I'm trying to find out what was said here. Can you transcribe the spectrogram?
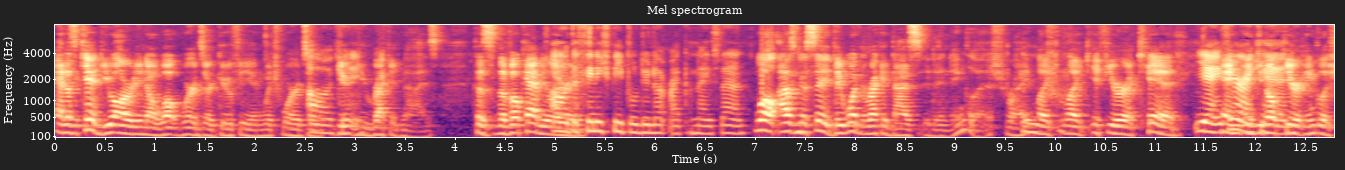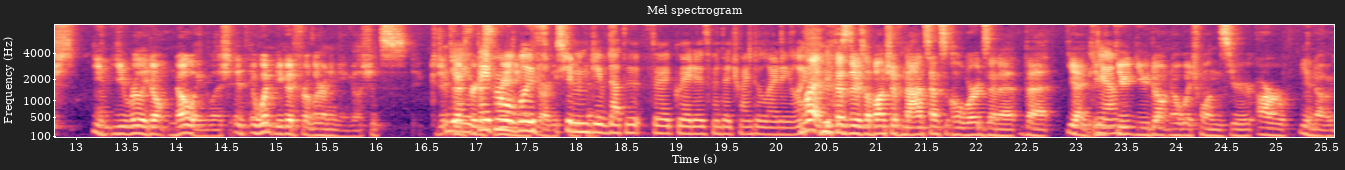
And as a kid, you already know what words are goofy and which words are Oh, you, okay. you recognize because the vocabulary. Oh, the Finnish people do not recognize that. well, I was gonna say they wouldn't recognize it in English, right? Mm. Like like if you're a kid Yeah, if and, you're a and kid, you don't hear English you, you really don't know English. It, it wouldn't be good for learning English. It's good yeah, for they just probably if you already speak shouldn't give that to third graders when they're trying to learn English. right because there's a bunch of nonsensical words in it that yeah you, Yeah. You, you don't know which ones you're you know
